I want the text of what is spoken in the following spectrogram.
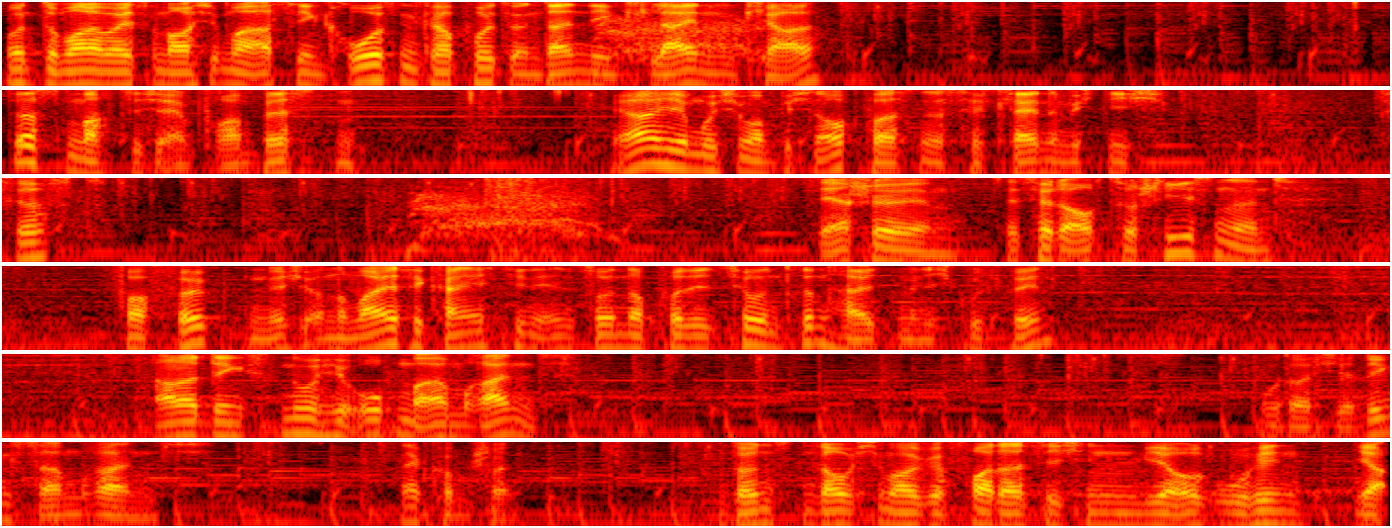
Und normalerweise mache ich immer erst den großen kaputt und dann den kleinen Kerl. Das macht sich einfach am besten. Ja, hier muss ich mal ein bisschen aufpassen, dass der Kleine mich nicht trifft. Sehr schön. Jetzt hört er auf zu schießen und verfolgt mich. Und normalerweise kann ich den in so einer Position drin halten, wenn ich gut bin. Allerdings nur hier oben am Rand. Oder hier links am Rand. Na komm schon. Ansonsten laufe ich immer Gefahr, dass ich ihn mir irgendwo hin... Ja,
